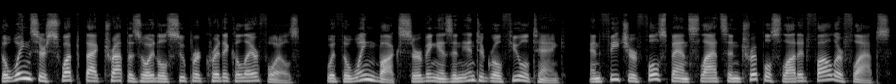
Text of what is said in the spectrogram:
The wings are swept back trapezoidal supercritical airfoils, with the wing box serving as an integral fuel tank, and feature full span slats and triple slotted Fowler flaps.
